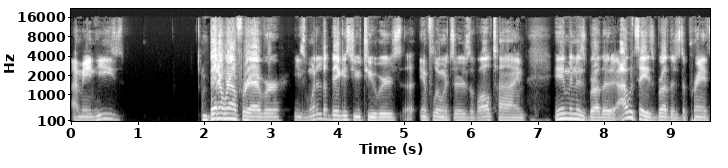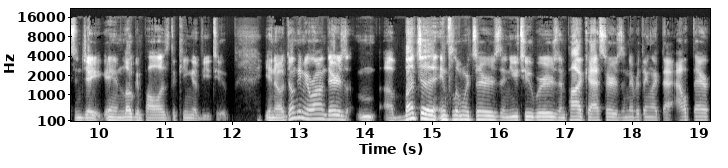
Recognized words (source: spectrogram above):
I mean, he's been around forever. He's one of the biggest YouTubers, uh, influencers of all time. Him and his brother, I would say his brother's the prince, and Jake and Logan Paul is the king of YouTube. You know, don't get me wrong, there's a bunch of influencers and YouTubers and podcasters and everything like that out there,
